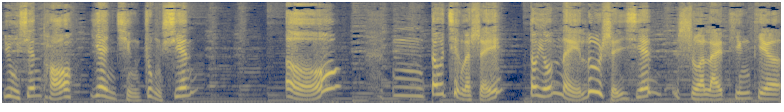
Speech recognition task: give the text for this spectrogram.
用仙桃宴请众仙。哦，嗯，都请了谁？都有哪路神仙？说来听听。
